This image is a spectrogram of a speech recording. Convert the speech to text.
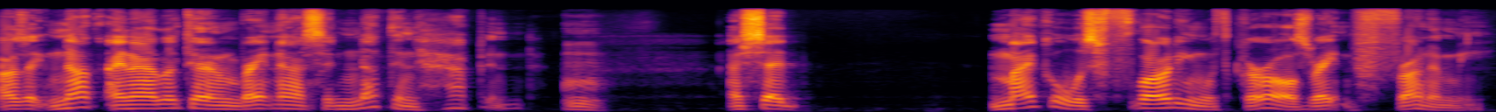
I was like, "Not," and I looked at him right now. I said, "Nothing happened." Mm. I said, "Michael was flirting with girls right in front of me."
